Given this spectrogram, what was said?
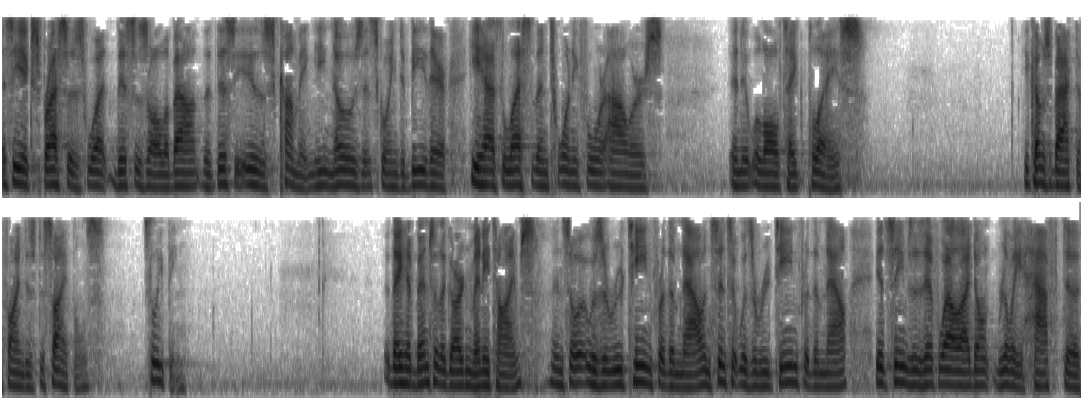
As he expresses what this is all about, that this is coming. He knows it's going to be there. He has less than 24 hours and it will all take place. He comes back to find his disciples sleeping. They had been to the garden many times, and so it was a routine for them now. And since it was a routine for them now, it seems as if, well, I don't really have to.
